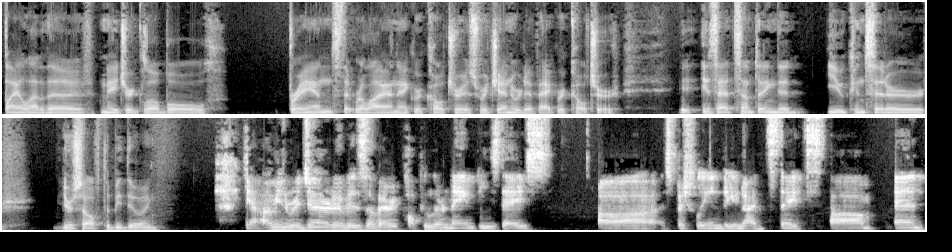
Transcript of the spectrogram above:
by a lot of the major global brands that rely on agriculture is regenerative agriculture. Is that something that you consider yourself to be doing? Yeah, I mean, regenerative is a very popular name these days uh, especially in the United States. Um, and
